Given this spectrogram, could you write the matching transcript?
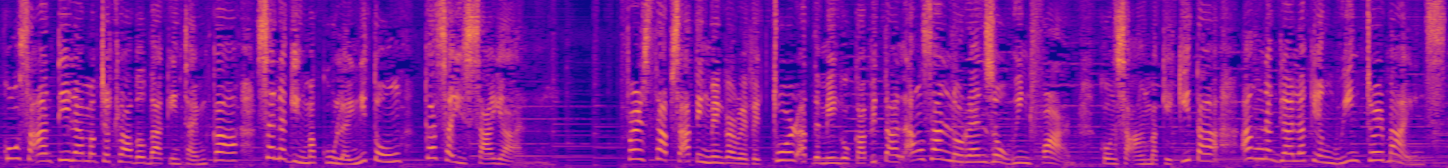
kung saan tila magta-travel back in time ka sa naging makulay nitong kasaysayan. First stop sa ating Mangarific Tour at the Mango Capital ang San Lorenzo Wind Farm kung saan makikita ang naglalaking wind turbines.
